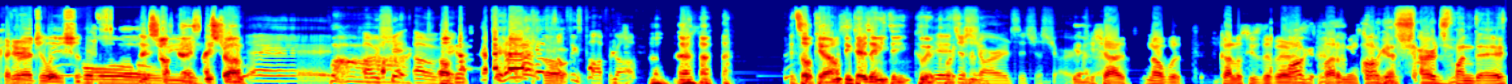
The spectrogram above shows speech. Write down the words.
Congratulations. Nice job, guys. Nice job. Hey. Oh shit! Oh, Oh. okay. Oh. something's popping off. it's okay. I don't think there's anything too important. It's just shards. It's just shards. Yeah. Shard. No, but Kalos is the I'll, best farming. I'll get shards one day.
